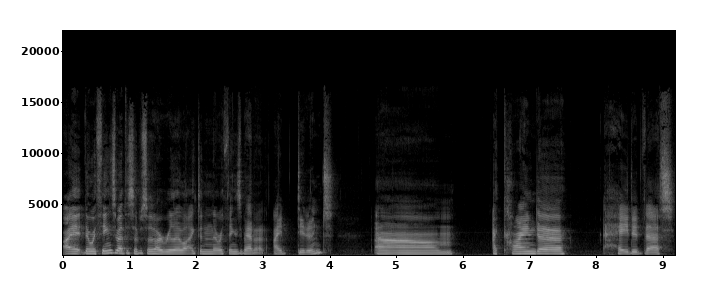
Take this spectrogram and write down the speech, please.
I, there were things about this episode I really liked, and there were things about it I didn't. Um, I kind of hated that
